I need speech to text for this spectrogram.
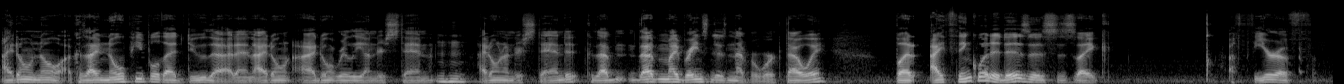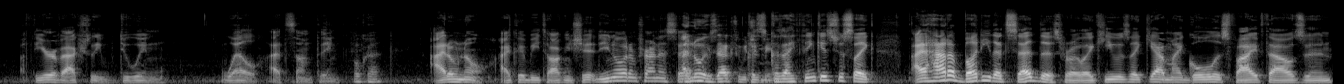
I don't know because I know people that do that, and I don't. I don't really understand. Mhm. I don't understand it because I've that my brain's just never worked that way. But I think what it is is is like a fear of a fear of actually doing well at something. Okay. I don't know. I could be talking shit. Do you know what I'm trying to say? I know exactly what you mean. because I think it's just like I had a buddy that said this, bro. Like he was like, "Yeah, my goal is five thousand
